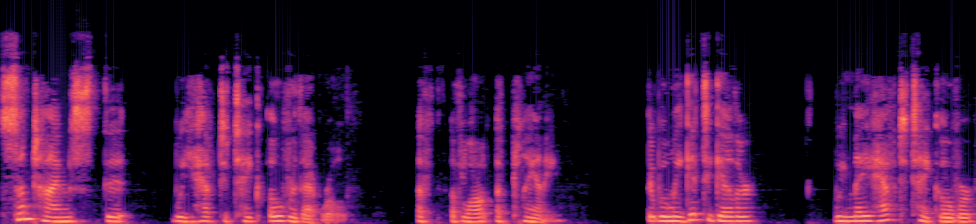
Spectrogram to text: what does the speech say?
sometimes that we have to take over that role of, of, of planning. That when we get together, we may have to take over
